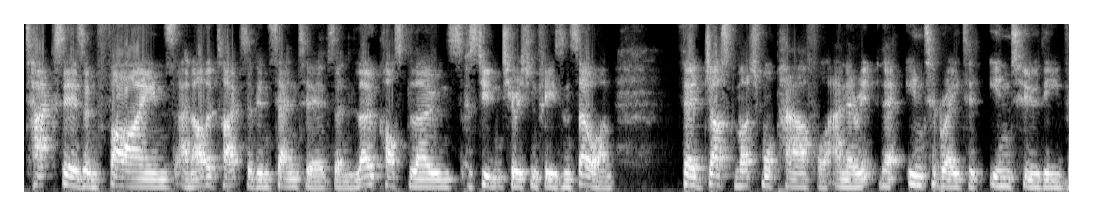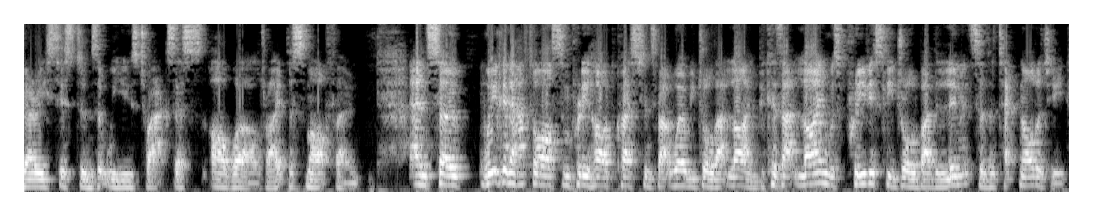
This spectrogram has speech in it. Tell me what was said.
taxes and fines and other types of incentives and low cost loans for student tuition fees and so on they're just much more powerful and they're they're integrated into the very systems that we use to access our world, right? The smartphone. And so we're going to have to ask some pretty hard questions about where we draw that line because that line was previously drawn by the limits of the technology.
